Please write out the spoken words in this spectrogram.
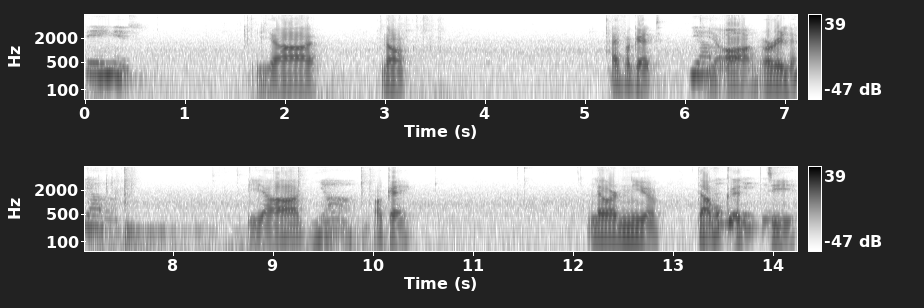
Peynir. Ya. No. I forget. Yağ. Yeah. Oh, really? Yağ. Ya. Yağ. Okay. Learn new. Tavuk eti. eti.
